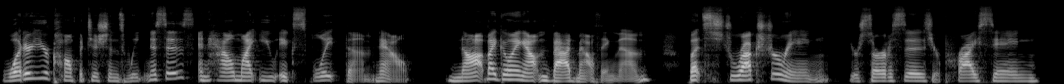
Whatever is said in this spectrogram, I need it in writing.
What are your competition's weaknesses and how might you exploit them? Now, not by going out and bad mouthing them, but structuring your services, your pricing,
